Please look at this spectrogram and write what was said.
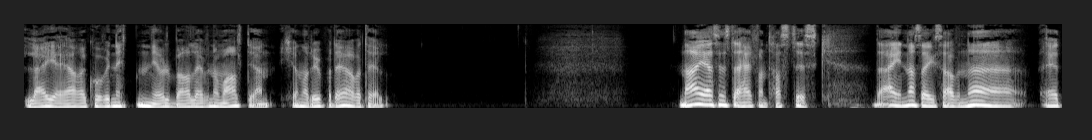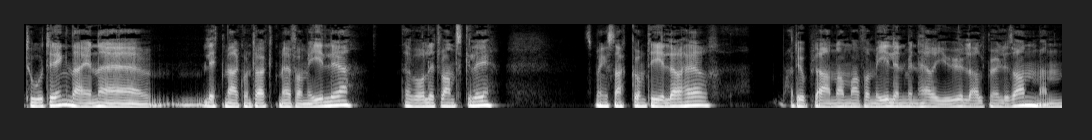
lei jeg er av covid-19, jeg vil bare leve normalt igjen, kjenner du på det av og til? Nei, jeg synes det er helt fantastisk. Det eneste jeg savner, er to ting. Det ene er litt mer kontakt med familie. Det har vært litt vanskelig, som jeg snakket om tidligere her. Hadde jo planer om å ha familien min her i jul alt mulig sånn, men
